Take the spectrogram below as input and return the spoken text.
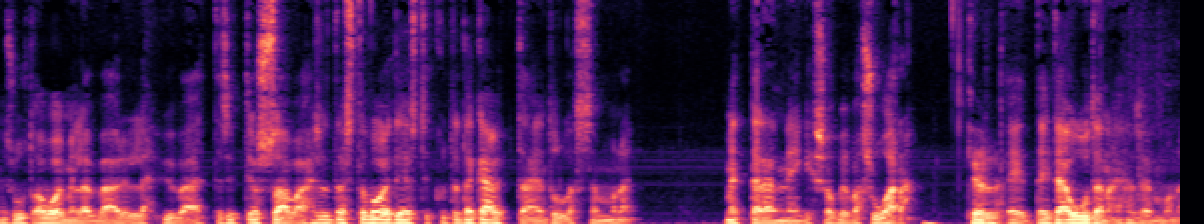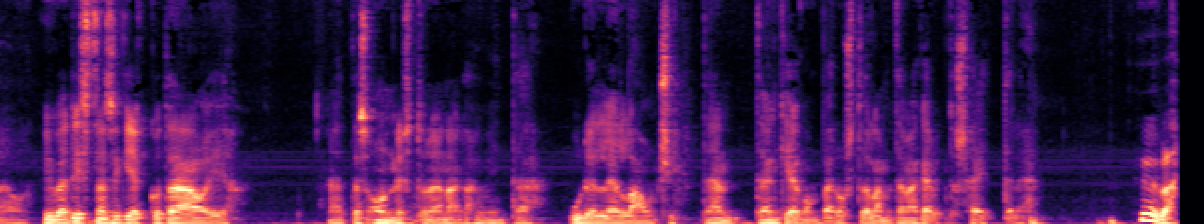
niin suht avoimille väylille hyvä, että sitten jossain vaiheessa tästä voi tietysti, kun tätä käyttää, niin tulla semmoinen metteränniinkin sopiva suora. Kyllä. Ei, ei tämä uutena ihan semmoinen ole. Hyvä distanssikiekko tämä on ja näyttäisi onnistuneen aika hyvin tämä uudelleen launchi tämän, tämän kiekon perusteella, mitä mä kävin tuossa heittelee. Hyvä.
